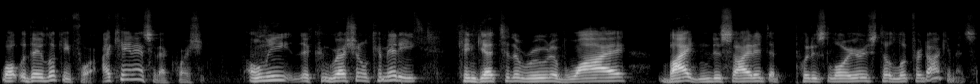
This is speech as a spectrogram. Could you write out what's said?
What were they looking for? I can't answer that question. Only the congressional committee can get to the root of why Biden decided to put his lawyers to look for documents.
